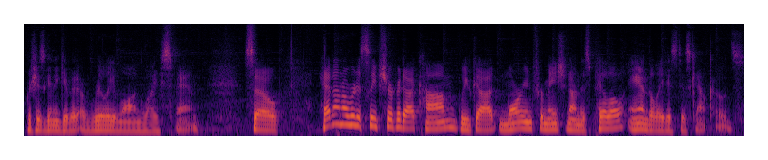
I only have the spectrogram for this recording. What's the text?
which is going to give it a really long lifespan. So head on over to sleepsherpa.com. We've got more information on this pillow and the latest discount codes.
